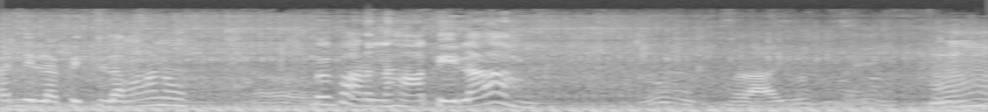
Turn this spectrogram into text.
Ay, nilapit lang ano. Ba, nahati lang. Oo, malayo din na yun. Ah.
